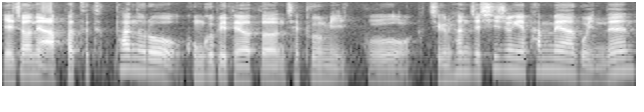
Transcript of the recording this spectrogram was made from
예전에 아파트 특판으로 공급이 되었던 제품이 있고 지금 현재 시중에 판매하고 있는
